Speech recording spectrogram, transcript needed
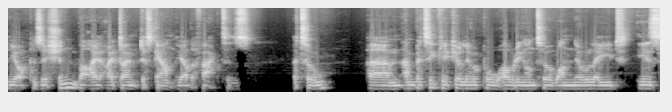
the opposition, but I, I don't discount the other factors at all. Um, and particularly if you're Liverpool holding on to a 1 0 lead, is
